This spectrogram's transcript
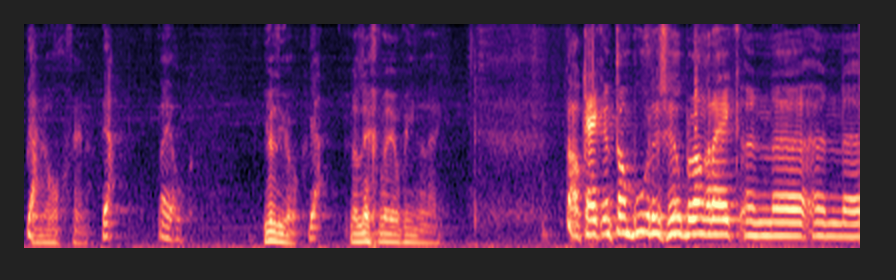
Ja. in Hoogveen. Wij ook. Jullie ook. Ja. Daar liggen wij op één lijn. Nou, kijk, een tamboer is heel belangrijk. Een, uh, een uh,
